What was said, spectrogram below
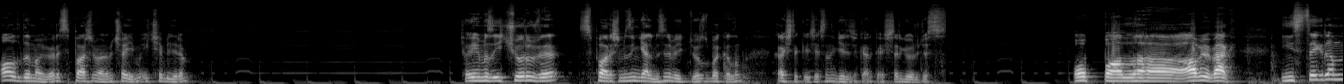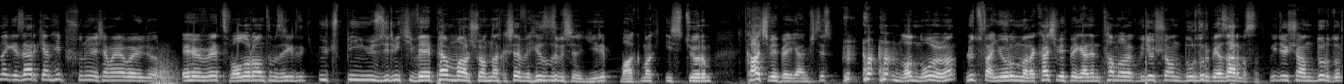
aldığıma göre siparişimi verdim. Çayımı içebilirim. Çayımızı içiyoruz ve siparişimizin gelmesini bekliyoruz. Bakalım kaç dakika içerisinde gelecek arkadaşlar göreceğiz. Hoppala abi bak. Instagram'da gezerken hep şunu yaşamaya bayılıyorum. Evet Valorant'ımıza girdik. 3122 VP'm var şu anda arkadaşlar ve hızlı bir şekilde girip bakmak istiyorum. Kaç VP gelmiştir? lan ne oluyor lan? Lütfen yorumlara kaç VP geldiğini tam olarak video şu an durdurup yazar mısın? Video şu an durdur.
